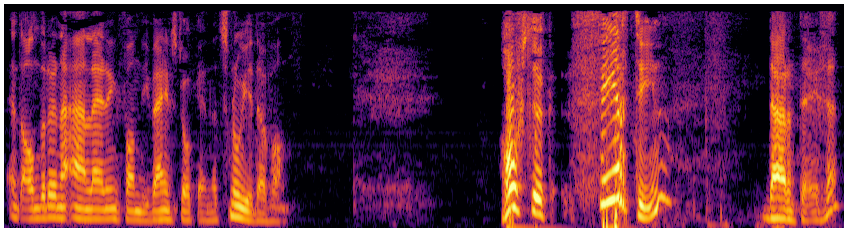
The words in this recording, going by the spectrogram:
en het andere naar aanleiding van die wijnstok en het snoeien daarvan. Hoofdstuk 14 daarentegen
